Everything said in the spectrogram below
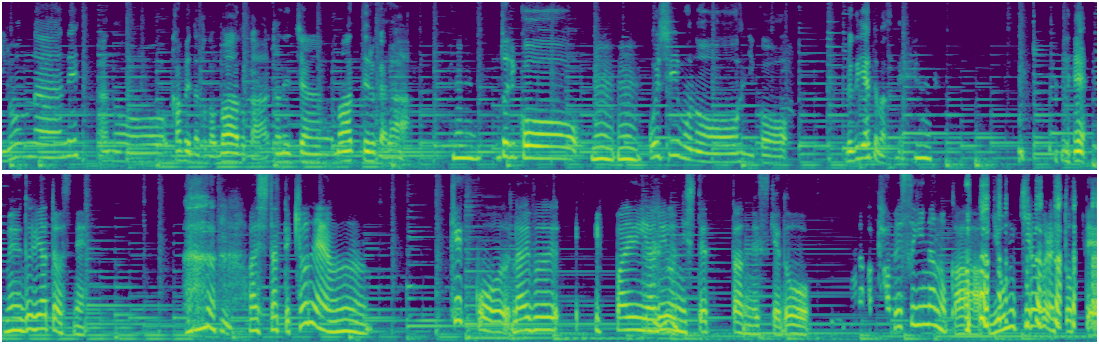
ういろんなねあのーカフェだとかバーとかあかねちゃん回ってるからうん本当にこうんうんう美味しいものにこう巡り合ってますね。うんね巡り合ってますね。私だって去年結構ライブいっぱいやるようにしてたんですけど、なんか食べ過ぎなのか 4キロぐらい太って。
